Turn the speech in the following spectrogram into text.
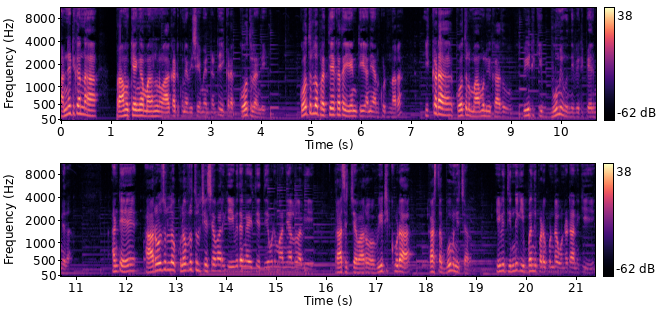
అన్నిటికన్నా ప్రాముఖ్యంగా మనల్ని ఆకట్టుకునే విషయం ఏంటంటే ఇక్కడ కోతులండి. కోతుల్లో ప్రత్యేకత ఏంటి అని అనుకుంటున్నారా? ఇక్కడ కోతులు మామూలువి కాదు వీటికి భూమి ఉంది వీటి పేరు మీద. అంటే ఆ రోజుల్లో కులవృత్తులు చేసేవారికి ఏ విధంగా అయితే దేవుడి మాన్యాలు అవి రాసిచ్చేవారో వీటికి కూడా కాస్త భూమినిచ్చారు. ఇవి తిండికి ఇబ్బంది పడకుండా ఉండటానికి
